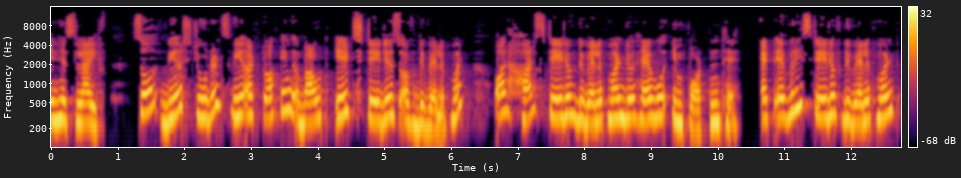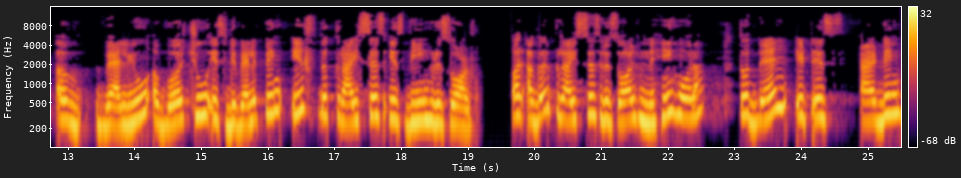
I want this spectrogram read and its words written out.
in his life so dear students we are talk about eight stages of development اور ہر اسٹیج آف ڈیویلپمنٹ جو ہے وہ امپورٹنٹ ہے at every stage of development value virtue is developing if the crisis is being resolved اور اگر کرائسز ریزالو نہیں ہو رہا تو then it is adding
